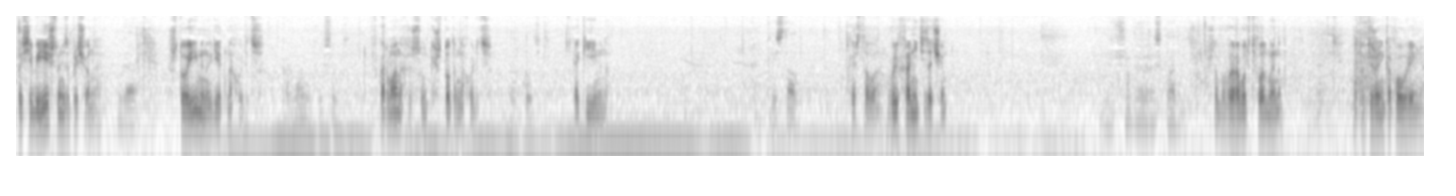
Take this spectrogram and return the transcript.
При себе есть что-нибудь запрещенное? Да, Что именно, где это находится? в карманах и в сумке. В карманах и в сумке что там находится? Наркотики. Какие именно? Кристалл. Кристалла. Вы их храните зачем? Чтобы раскладывать. Чтобы вы работаете фладменом. Да. На протяжении какого времени?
